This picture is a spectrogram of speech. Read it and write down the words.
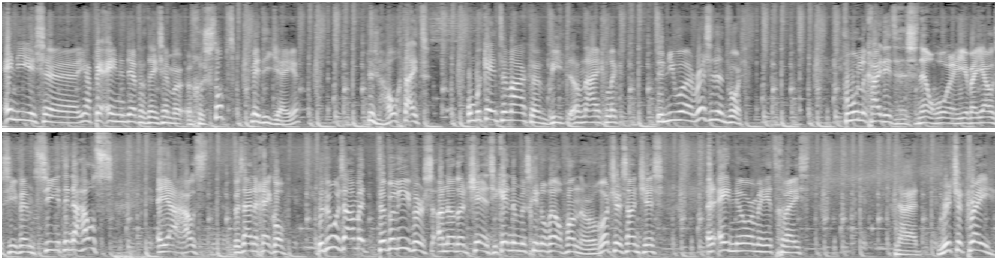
En die is uh, ja, per 31 december gestopt met DJ'en. Dus hoog tijd om bekend te maken wie dan eigenlijk de nieuwe resident wordt. Vermoedelijk ga je dit snel horen hier bij jouw CFM. See it in the house. En ja, house, we zijn er gek op. Dat doen we samen met The Believers, Another Chance. Je kent hem misschien nog wel van Roger Sanchez. Een enorme hit geweest. Nou ja, Richard Cray,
